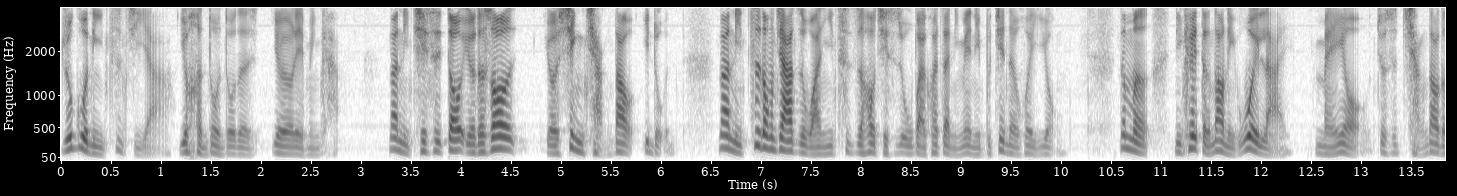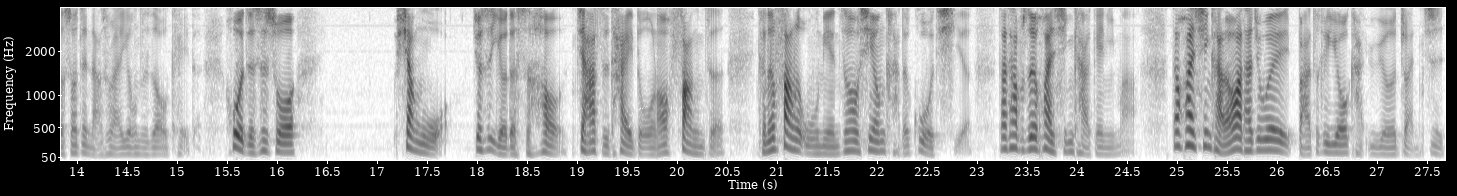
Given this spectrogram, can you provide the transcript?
如果你自己啊有很多很多的悠游联名卡，那你其实都有的时候有幸抢到一轮，那你自动加值完一次之后，其实五百块在里面你不见得会用，那么你可以等到你未来没有就是抢到的时候再拿出来用，这是 OK 的，或者是说像我。就是有的时候加值太多，然后放着，可能放了五年之后，信用卡都过期了，那他不是会换新卡给你吗？那换新卡的话，他就会把这个悠游卡余额转至，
